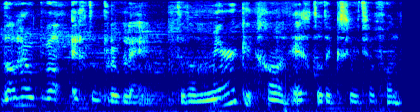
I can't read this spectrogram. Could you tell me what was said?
dan heb ik wel echt een probleem. Dan merk ik gewoon echt dat ik zoiets van...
